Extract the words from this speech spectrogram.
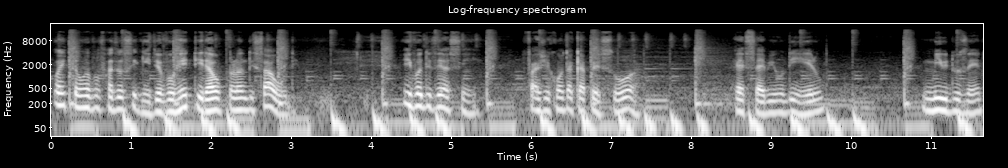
Ou então eu vou fazer o seguinte, eu vou retirar o plano de saúde. E vou dizer assim, faz de conta que a pessoa recebe um dinheiro 1.200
